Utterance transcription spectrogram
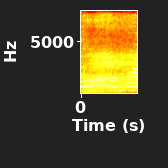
Amen.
